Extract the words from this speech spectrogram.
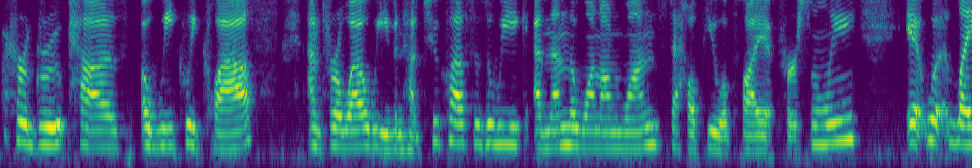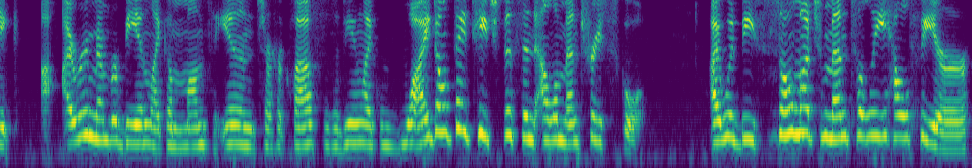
her group has a weekly class and for a while we even had two classes a week and then the one-on-ones to help you apply it personally it would like I remember being like a month into her classes and being like, why don't they teach this in elementary school? I would be so much mentally healthier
